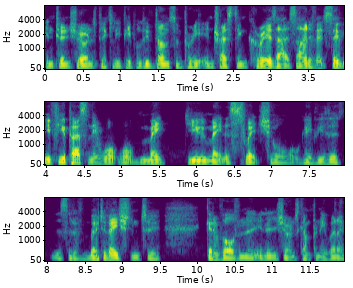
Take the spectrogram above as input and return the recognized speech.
into insurance, particularly people who've done some pretty interesting careers outside of it. So, if you personally, what what made you make the switch, or what gave you the, the sort of motivation to get involved in, a, in, an insurance company? When I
